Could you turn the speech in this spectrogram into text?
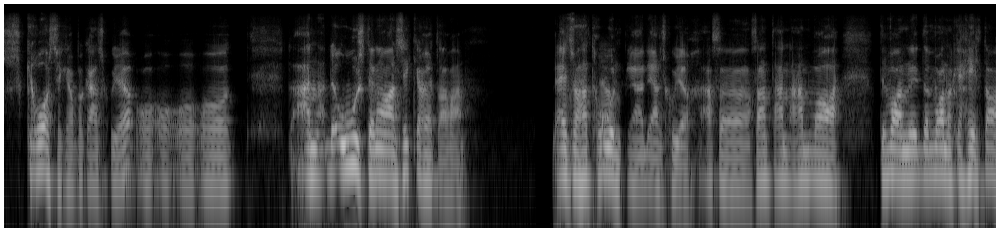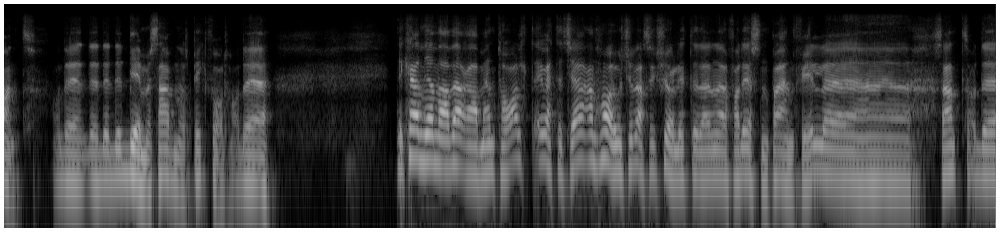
skråsikker på hva han skulle gjøre. Og, og, og, han, det oste en annen sikkerhet av han. En som har troen på det han skulle gjøre. Altså? Han, han var, det, var, det var noe helt annet. Og Det er det, det, det, vi savner hos Pickford. Og det, det kan gjerne være mentalt. Jeg vet ikke. Han har jo ikke vært seg sjøl etter den der fadesen på Anfield. Eh, sant? Og det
